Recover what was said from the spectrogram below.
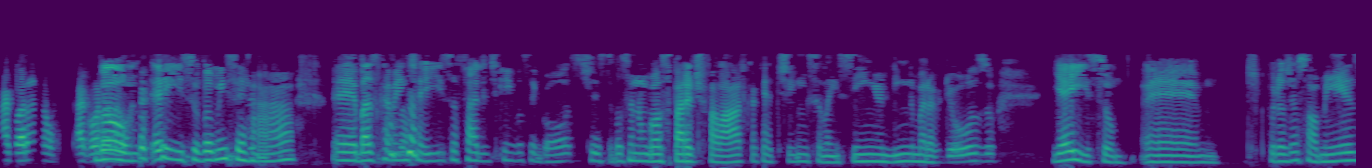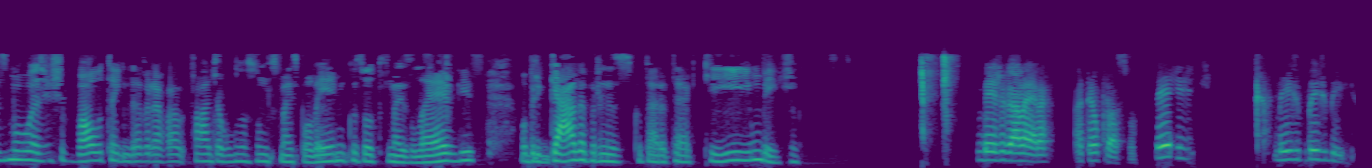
Agora não. Agora Bom, não. é isso. Vamos encerrar. É, basicamente é isso. Fale de quem você goste. Se você não gosta, para de falar. Fica quietinho, silencinho, lindo, maravilhoso. E é isso. É, acho que por hoje é só mesmo. A gente volta ainda para falar de alguns assuntos mais polêmicos, outros mais leves. Obrigada por nos escutar até aqui e um beijo. Beijo, galera. Até o próximo. Beijo. Beijo, beijo, beijo.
